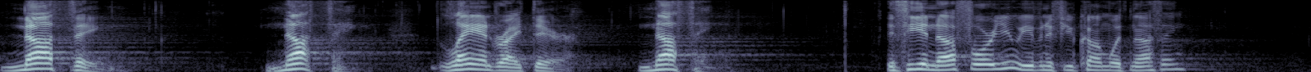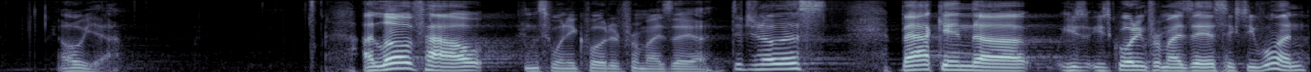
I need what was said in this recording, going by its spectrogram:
Nothing. Nothing. Land right there. nothing. Is he enough for you, even if you come with nothing? Oh, yeah. I love how, when he quoted from Isaiah. Did you know this? Back in, uh, he's, he's quoting from Isaiah 61,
